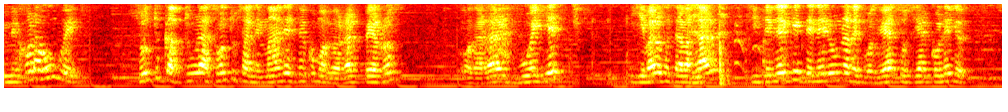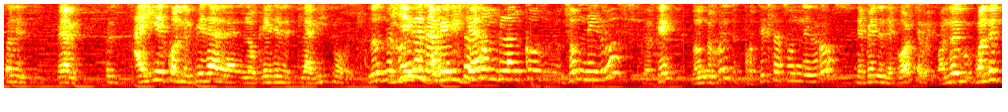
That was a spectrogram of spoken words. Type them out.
mejor aún, güey. Son tu captura, son tus animales, es como agarrar perros o agarrar bueyes y llevarlos a trabajar sin tener que tener una responsabilidad social con ellos. Entonces, espérame, pues ahí es cuando empieza lo que es el esclavismo, güey. Los mejores llegan a deportistas América, son blancos, son negros. ¿ok? Los mejores deportistas son negros. Depende del deporte, güey. Cuando es, cuando es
